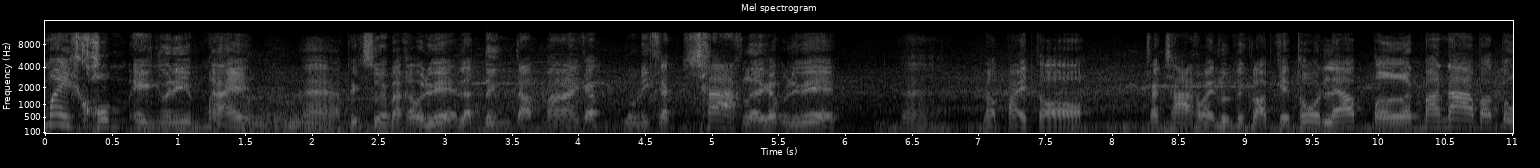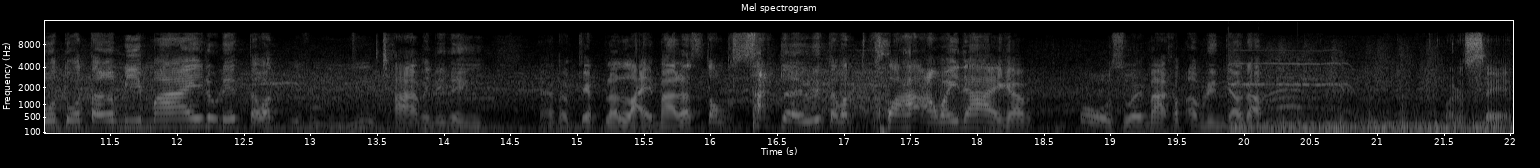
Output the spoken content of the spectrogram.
ไม่คมเองวันนี้ไม่พลิกสวยมากครับโอลิเว่แล้วดึงกลับมาครับลูกนี้กระชากเลยครับโอลิเว่เราไปต่อกระชากไปหลุดในกรอบเขตโทษแล้วเปิดมาหน้าประตูตัวเติมมีไหมลูกนี้แต่ว่าช้าไปนิดนึงอ่าเก็บแล้วไหลมาแล้วต้องซัดเลยลูกนี้แต่ว่าคว้าเอาไว้ได้ครับ โอ้สวยมากครับอมรินยาวดำวรเศษ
